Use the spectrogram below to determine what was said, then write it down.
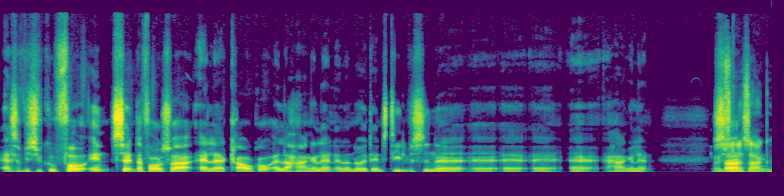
Altså, hvis vi kunne få en centerforsvar eller Gravgaard eller Hangeland, eller noget i den stil ved siden af, af, af, af Hangeland, Ved Så- siden af Sanka?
